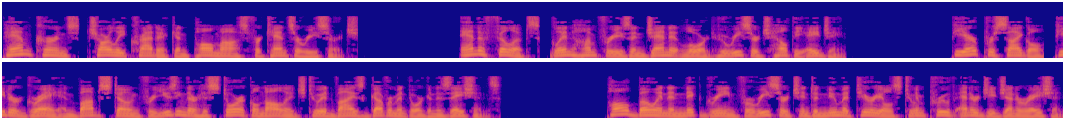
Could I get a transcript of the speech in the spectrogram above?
Pam Kearns, Charlie Craddock and Paul Moss for cancer research. Anna Phillips, Glyn Humphreys and Janet Lord who research healthy aging. Pierre Purseigle, Peter Gray and Bob Stone for using their historical knowledge to advise government organizations. Paul Bowen and Nick Green for research into new materials to improve energy generation.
